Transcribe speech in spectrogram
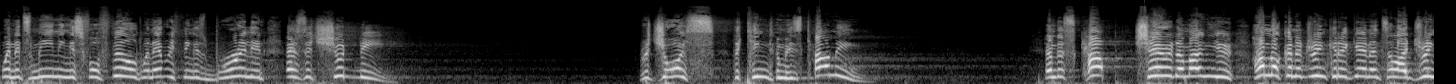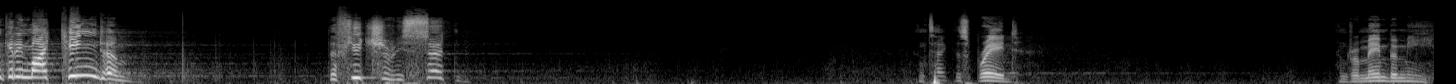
when its meaning is fulfilled, when everything is brilliant as it should be. Rejoice, the kingdom is coming. And this cup, share it among you. I'm not going to drink it again until I drink it in my kingdom. The future is certain. And take this bread and remember me.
